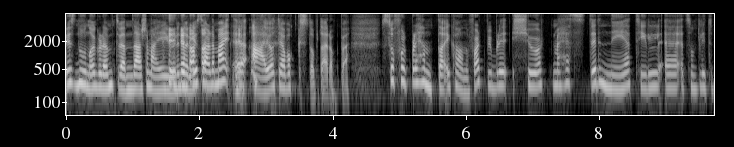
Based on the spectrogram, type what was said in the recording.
hvis noen har glemt hvem det er som eier jul i Norge, så er det meg, eh, er jo at jeg vokst opp der oppe. Så folk ble henta i kanefart. Vi ble kjørt med hester ned til eh, et sånt lite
